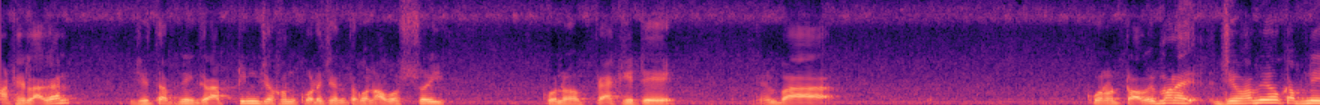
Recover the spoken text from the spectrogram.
মাঠে লাগান। যেহেতু আপনি গ্রাফটিং যখন করেছেন, তখন অবশ্যই কোনো প্যাকেটে বা কোনো টবে মানে যেভাবে হোক আপনি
